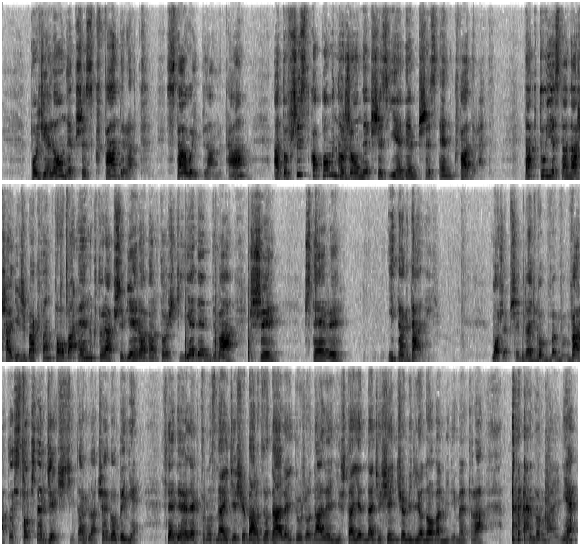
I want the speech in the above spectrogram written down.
podzielone przez kwadrat stałej Plancka, a to wszystko pomnożone przez 1 przez n kwadrat. Tak, tu jest ta nasza liczba kwantowa n, która przybiera wartości 1, 2, 3, 4 i tak dalej może przybrać bo wartość 140, tak? Dlaczego by nie? Wtedy elektron znajdzie się bardzo dalej, dużo dalej niż ta jedna dziesięciomilionowa milimetra normalnie.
